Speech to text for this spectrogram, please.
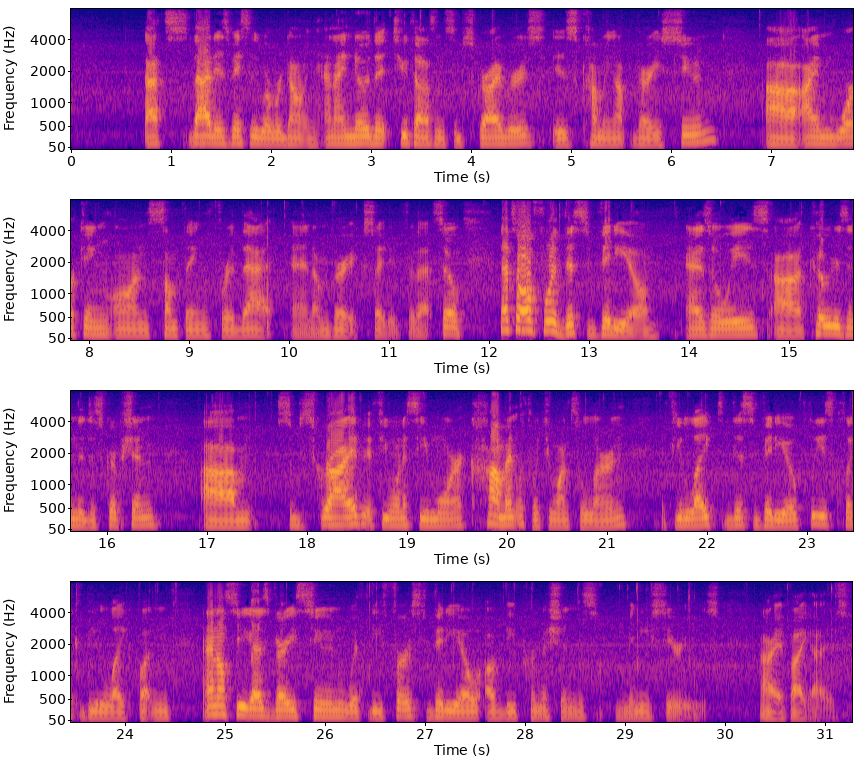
that's that is basically where we're going. And I know that 2,000 subscribers is coming up very soon. Uh, I'm working on something for that, and I'm very excited for that. So that's all for this video. As always, uh, code is in the description. Um, subscribe if you want to see more. Comment with what you want to learn. If you liked this video, please click the like button. And I'll see you guys very soon with the first video of the Permissions mini-series. Alright, bye guys.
